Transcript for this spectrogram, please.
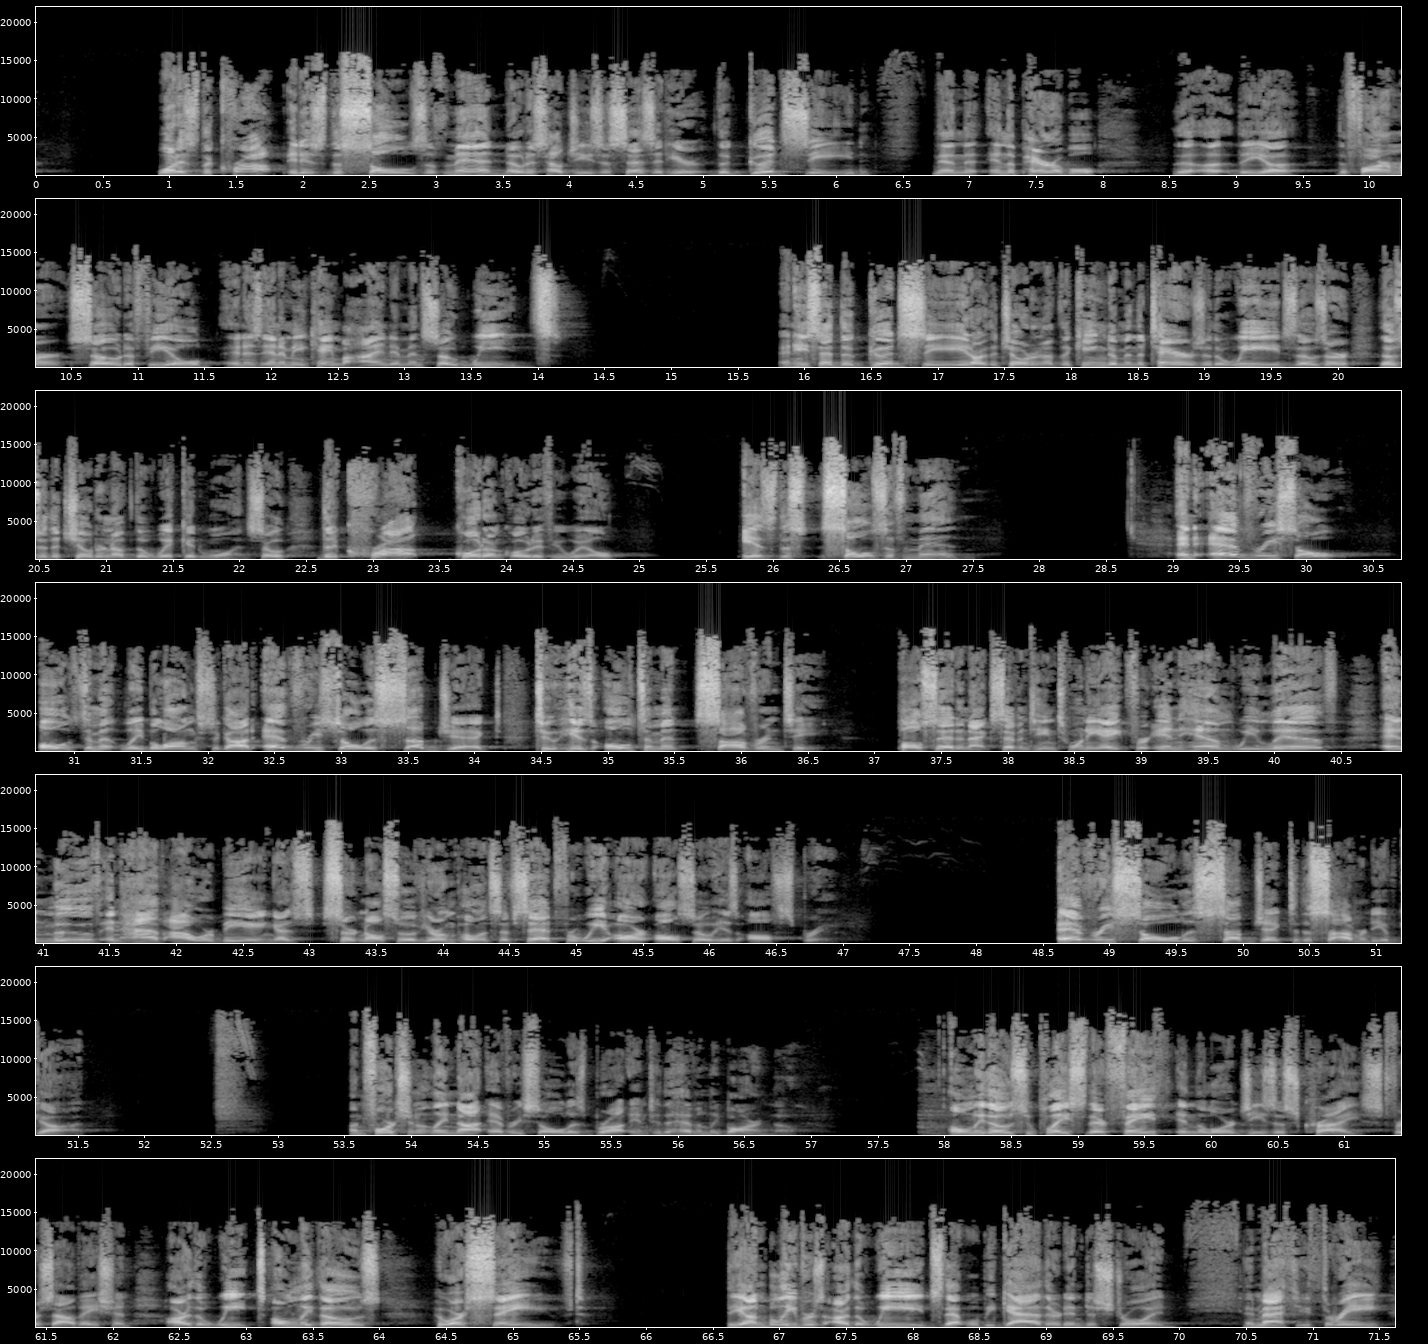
What is the crop? It is the souls of men. Notice how Jesus says it here. The good seed, then in the parable, the, uh, the, uh, the farmer sowed a field, and his enemy came behind him and sowed weeds. And he said, The good seed are the children of the kingdom, and the tares are the weeds. Those are, those are the children of the wicked one. So the crop, quote unquote, if you will, is the souls of men. And every soul ultimately belongs to God. Every soul is subject to his ultimate sovereignty. Paul said in Acts 17 28, For in him we live and move and have our being, as certain also of your own poets have said, for we are also his offspring. Every soul is subject to the sovereignty of God. Unfortunately, not every soul is brought into the heavenly barn, though. Only those who place their faith in the Lord Jesus Christ for salvation are the wheat. Only those who are saved the unbelievers are the weeds that will be gathered and destroyed. In Matthew 3,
